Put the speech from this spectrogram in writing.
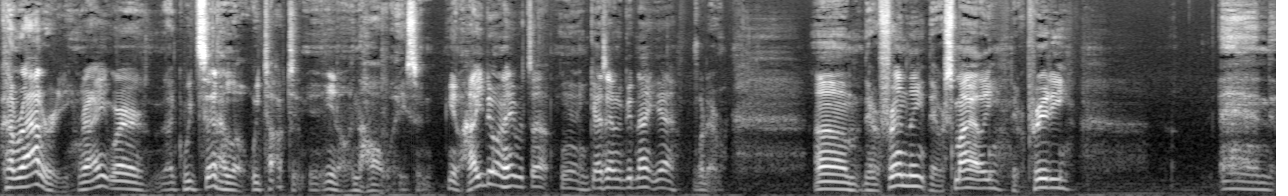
camaraderie, right? Where like we'd said hello, we talked to you know in the hallways, and you know how you doing? Hey, what's up? You, you guys having a good night? Yeah, whatever. Um, they were friendly, they were smiley, they were pretty, and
